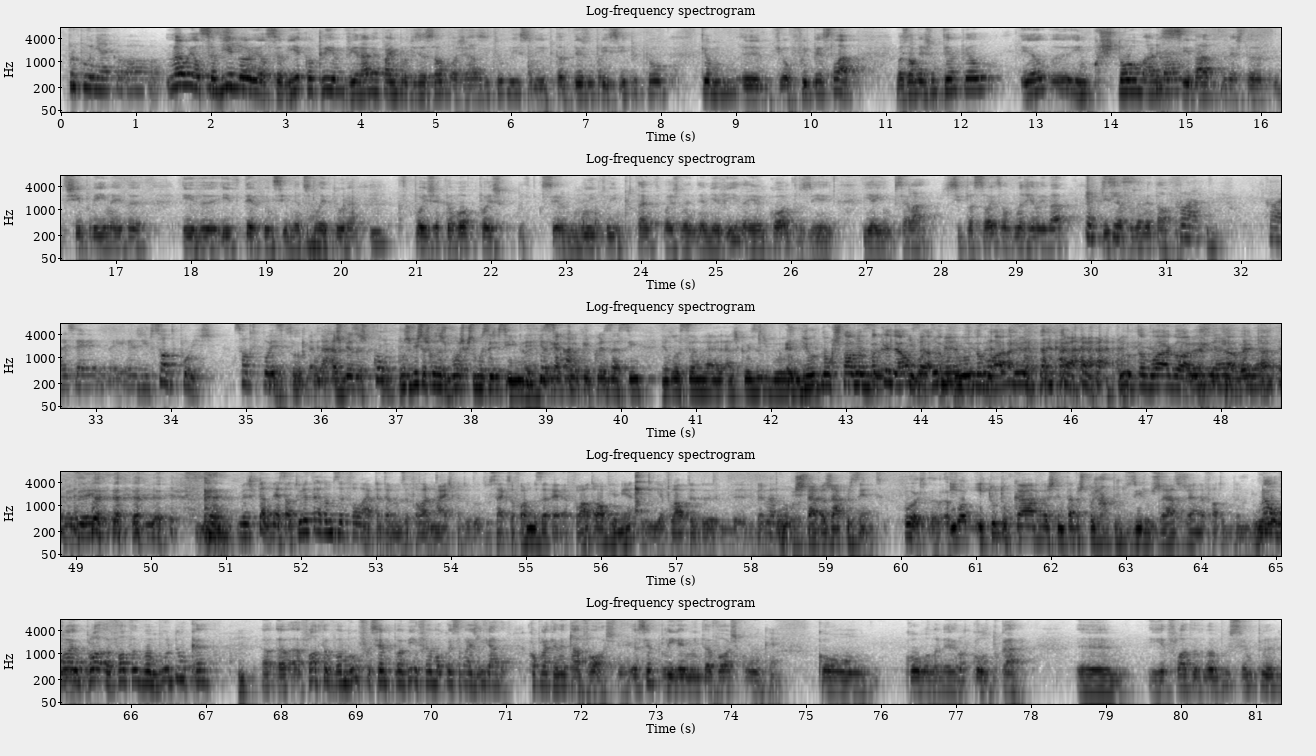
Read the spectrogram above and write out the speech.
propunha? ou- Não, ele sabia, que ele sabia que eu queria me virar é, para a improvisação, para o jazz e tudo isso. E portanto, desde o princípio que eu, que eu, eh, que eu fui para esse lado. Mas ao mesmo tempo ele, ele eh, encostou-me à necessidade desta disciplina e de, e de, e de ter conhecimentos de leitura, que depois acabou depois por ser muito importante depois na, na minha vida, em encontros e e em, sei lá, situações onde na realidade É isso é fundamental. Claro, claro, isso é, é, é giro. Só depois. Só depois. Às vezes, Com- pelos vistos, as coisas boas costumam ser assim, não é? Que há Exato. qualquer coisa assim em relação a- às coisas boas. O miúdo não gostava de bacalhau, pergunta-me lá. Pergunta-me lá agora. Está bem, está. Mas, é... mas, portanto, nessa altura estávamos a falar, portanto, estávamos a falar mais portanto, do, do saxofone, mas a, a flauta, obviamente, e a flauta de, de, de bambu estava já presente. Pois, a, a E, flauta. e tu tocavas, tentavas depois reproduzir o jazz já na flauta de bambu? Não, a flauta de bambu nunca. A, a- a flauta de bambu foi sempre para mim foi uma coisa mais ligada completamente à voz. né? Eu sempre liguei muito a voz com, Ok. com, com a maneira de com o tocar. Eh, e a flauta de bambu sempre,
